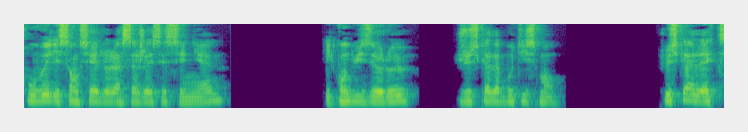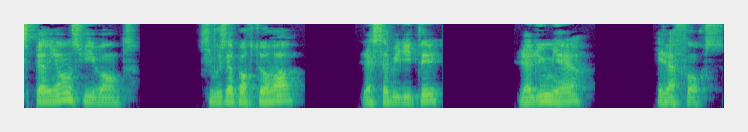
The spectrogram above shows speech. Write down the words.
Trouvez l'essentiel de la sagesse essénienne et conduisez-le jusqu'à l'aboutissement, jusqu'à l'expérience vivante qui vous apportera la stabilité, la lumière et la force.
